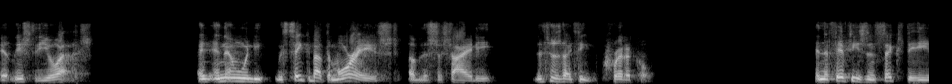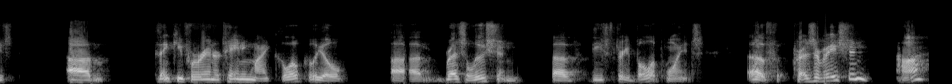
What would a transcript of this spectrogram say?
at least the U.S. And, and then when we think about the mores of the society, this is, I think, critical. In the 50s and 60s, um, thank you for entertaining my colloquial uh, resolution of these three bullet points of preservation, huh?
